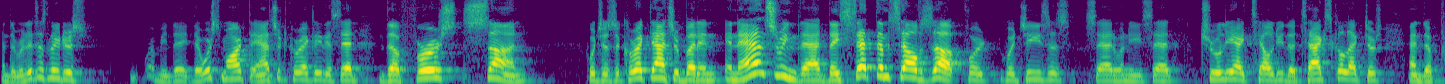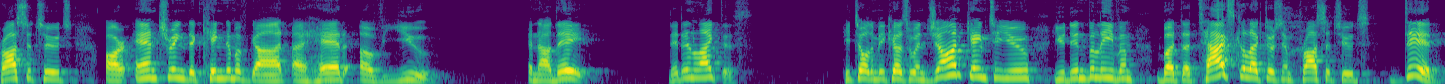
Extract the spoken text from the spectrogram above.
And the religious leaders, I mean, they, they were smart. They answered correctly. They said, the first son, which is the correct answer. But in, in answering that, they set themselves up for what Jesus said when he said, Truly I tell you, the tax collectors and the prostitutes are entering the kingdom of God ahead of you. And now they, they didn't like this. He told them, Because when John came to you, you didn't believe him, but the tax collectors and prostitutes did.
